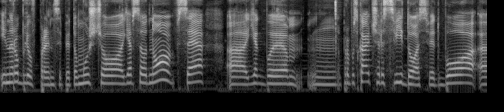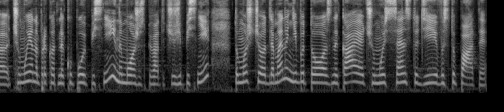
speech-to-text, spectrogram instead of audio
і не роблю, в принципі, тому що я все одно все е, якби пропускаю через свій досвід. Бо е, чому я, наприклад, не купую пісні і не можу співати чужі пісні, тому що для мене нібито зникає чомусь сенс тоді виступати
